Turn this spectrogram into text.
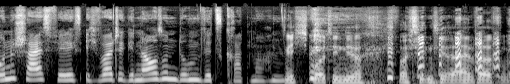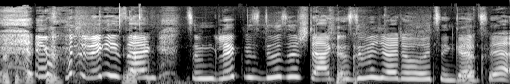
Ohne Scheiß, Felix, ich wollte genau so einen dummen Witz gerade machen. Ich wollte ihn dir, ich wollte ihn dir einfach Ich wegnehmen. wollte wirklich Ja. sagen, zum Glück bist du so stark, Ja. dass du mich heute hochziehen kannst. Ja.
